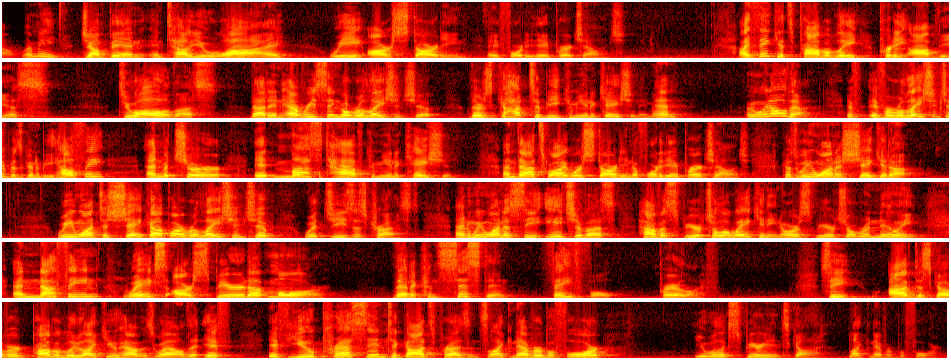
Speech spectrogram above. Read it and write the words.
Now, let me jump in and tell you why we are starting a 40 day prayer challenge. I think it's probably pretty obvious to all of us that in every single relationship, there's got to be communication. Amen? I mean, we know that. If, if a relationship is going to be healthy and mature, it must have communication. And that's why we're starting a 40 day prayer challenge, because we want to shake it up. We want to shake up our relationship with Jesus Christ. And we want to see each of us have a spiritual awakening or a spiritual renewing. And nothing wakes our spirit up more than a consistent, faithful prayer life. See, I've discovered, probably like you have as well, that if, if you press into God's presence like never before, you will experience God like never before.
